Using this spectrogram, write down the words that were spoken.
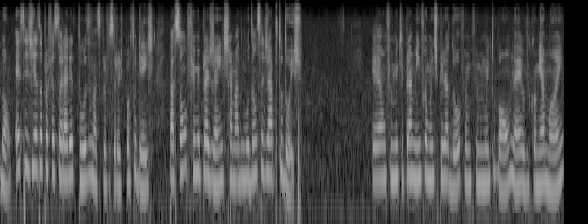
Bom, esses dias a professora Aretusa, nossa professora de português, passou um filme pra gente chamado Mudança de Hábito 2. É um filme que para mim foi muito inspirador, foi um filme muito bom, né? Eu vi com a minha mãe.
